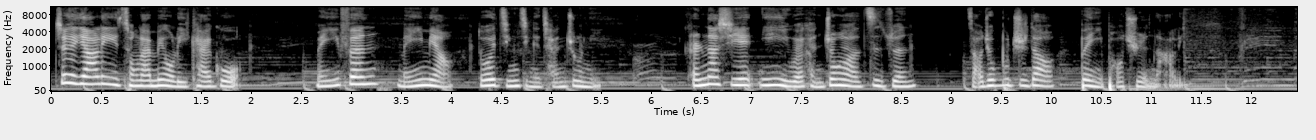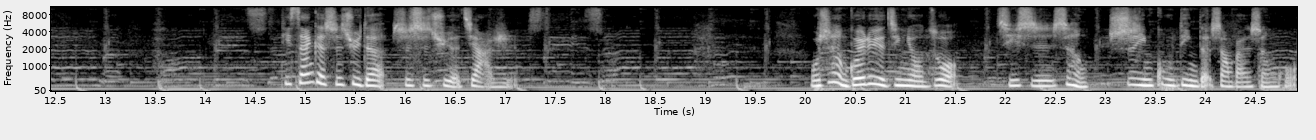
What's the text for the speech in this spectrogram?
这个压力从来没有离开过，每一分每一秒都会紧紧的缠住你。而那些你以为很重要的自尊，早就不知道被你抛去了哪里。第三个失去的是失去了假日。我是很规律的金牛座，其实是很适应固定的上班生活。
